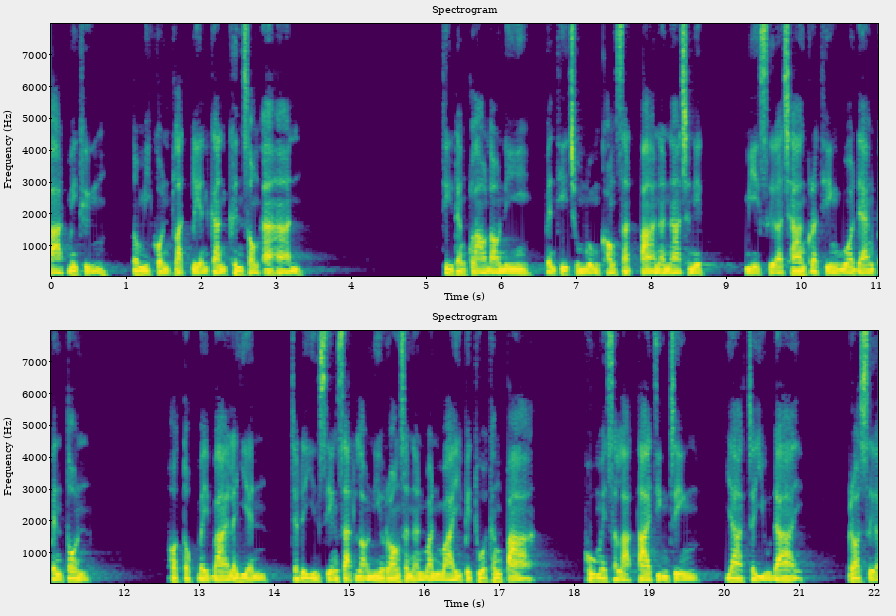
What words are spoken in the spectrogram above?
บาทไม่ถึง ต้องมีคนผลัดเปลี่ยนกันขึ้นส่งอาหาร ที่ดังกล่าวเหล่านี้เป็นที่ชุมนุมของสัตว์ป่านานาชนิด มีเสือช้างกระทิงวัวแดงเป็นต้น พอตกบ่ายและเย็นจะได้ยินเสียงสัตว์เหล่านี้ร้องสนั่นวันไหวไปทั่วทั้งป่า ผู้ไม่สละตายจริง ๆ ยากจะอยู่ได้ เพราะเสือ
